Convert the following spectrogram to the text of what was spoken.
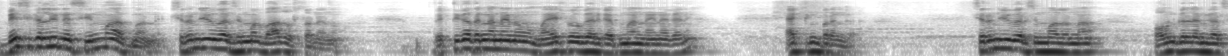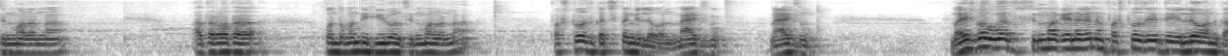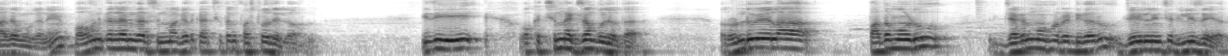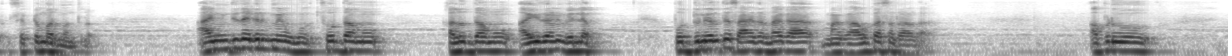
Basically నేను cinema అభిమాని. చిరంజీవి గారి సినిమాలు బాగా చూస్తాను నేను. వ్యక్తిగతంగా నేను మహేష్ బాబు గారికి అభిమాని అయినా కానీ యాక్టింగ్ పరంగా. చిరంజీవి గారి సినిమాలన్నా పవన్ కళ్యాణ్ గారి సినిమాలన్నా ఆ తర్వాత కొంతమంది హీరోల సినిమాలన్నా ఫస్ట్ రోజు ఖచ్చితంగా వెళ్ళేవాడిని మ్యాక్సిమం మ్యాక్సిమం మహేష్ బాబు గారి సినిమాకైనా కానీ నేను ఫస్ట్ రోజు అయితే వెళ్ళేవాడిని కాదేమో కానీ పవన్ కళ్యాణ్ గారి సినిమాకైతే అయితే ఖచ్చితంగా ఫస్ట్ రోజు వెళ్ళేవాడిని. ఇది ఒక చిన్న ఎగ్జాంపుల్ చెబుతా. రెండు వేల పదమూడు జగన్మోహన్ రెడ్డి గారు జైలు నుంచి రిలీజ్ అయ్యారు సెప్టెంబర్ మంత్లో ఆయన ఇంటి దగ్గరికి మేము చూద్దాము కలుద్దాము ఐదు అని వెళ్ళాం. పొద్దున వెళ్తే సాయంత్రం దాకా మాకు అవకాశం రాలా. అప్పుడు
